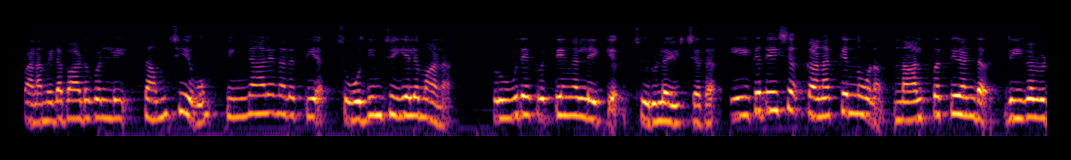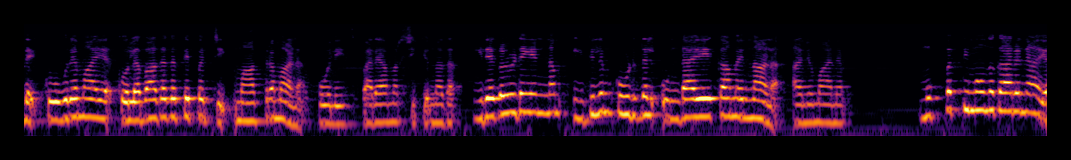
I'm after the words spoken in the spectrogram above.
പണമിടപാടുകളിലെ സംശയവും പിന്നാലെ നടത്തിയ ചോദ്യം ചെയ്യലുമാണ് ക്രൂരകൃത്യങ്ങളിലേക്ക് ചുരുളഴിച്ചത്. ഏകദേശ കണക്കെന്നോണം നാൽപ്പത്തിരണ്ട് സ്ത്രീകളുടെ ക്രൂരമായ കൊലപാതകത്തെപ്പറ്റി മാത്രമാണ് പോലീസ് പരാമർശിക്കുന്നത്. ഇരകളുടെ എണ്ണം ഇതിലും കൂടുതൽ ഉണ്ടായേക്കാമെന്നാണ് അനുമാനം. മുപ്പത്തിമൂന്നുകാരനായ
